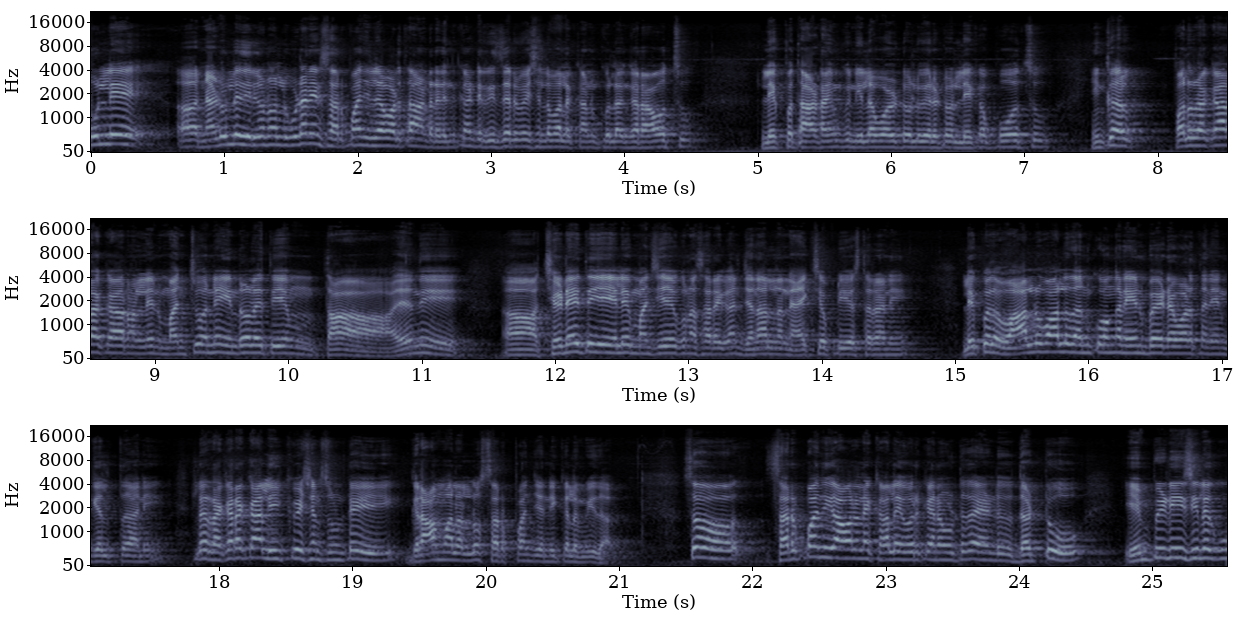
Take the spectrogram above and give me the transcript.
ఊళ్ళే నడువులే తిరిగిన వాళ్ళు కూడా నేను సర్పంచ్ నిలబడతా అంటారు. ఎందుకంటే రిజర్వేషన్ల వాళ్ళకి అనుకూలంగా రావచ్చు. లేకపోతే ఆ టైంకి నిలబడేటోళ్ళు వేరేటోళ్ళు లేకపోవచ్చు. ఇంకా పలు రకాల కారణాలు నేను మంచిగానే ఇన్ని అయితే ఏం తా అదేంది చెడైతే చేయలే మంచి చేయకున్నా సరే కానీ జనాలు నన్ను యాక్సెప్ట్ చేస్తారని. లేకపోతే వాళ్ళు వాళ్ళు అనుకోగా నేను బయటపడతా నేను గెలుతా అని. ఇలా రకరకాల ఈక్వేషన్స్ ఉంటాయి గ్రామాలలో సర్పంచ్ ఎన్నికల మీద. సో సర్పంచ్ కావాలనే కళ ఎవరికైనా ఉంటుంది? అండ్ దట్టు ఎంపీడీసీలకు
